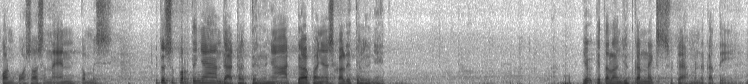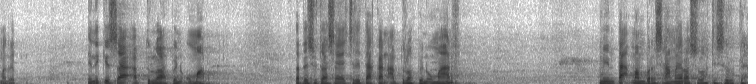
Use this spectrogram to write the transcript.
Kon poso Senin, Kemis. Itu sepertinya tidak ada dalilnya, ada banyak sekali dalilnya itu. Yuk kita lanjutkan next sudah mendekati maghrib. Ini kisah Abdullah bin Umar. Tadi sudah saya ceritakan Abdullah bin Umar minta membersamai Rasulullah di surga.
